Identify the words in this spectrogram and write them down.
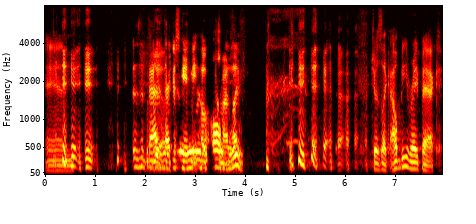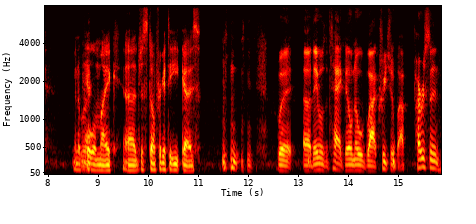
and Is it bad? Yeah. That just gave me hope for my life. Joe's like, "I'll be right back. I'm gonna Yeah. pull a mic. Uh, just don't forget to eat, guys." but uh, they was attacked. They don't know by a creature, by person,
